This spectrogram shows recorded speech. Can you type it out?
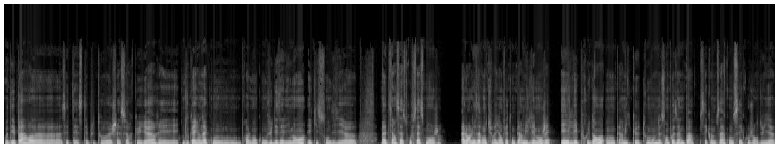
au départ, c'était plutôt chasseurs-cueilleurs, et en tout cas, il y en a qui ont probablement qui ont vu des aliments et qui se sont dit, bah tiens, ça se trouve, ça se mange. Alors les aventuriers en fait ont permis de les manger et les prudents ont permis que tout le monde ne s'empoisonne pas. C'est comme ça qu'on sait qu'aujourd'hui euh,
